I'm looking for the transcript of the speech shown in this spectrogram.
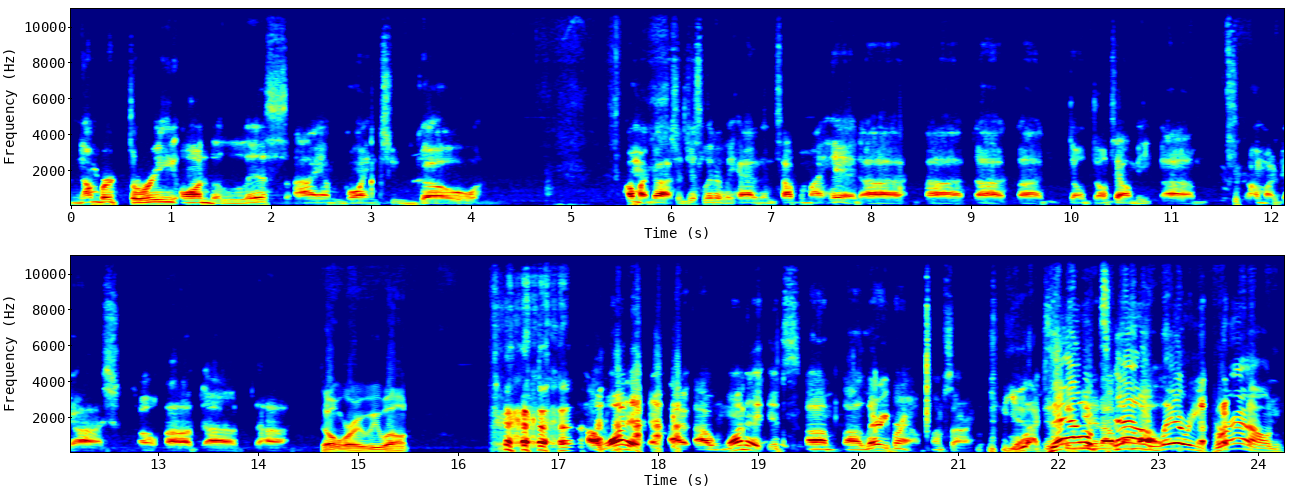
Number three on the list, I am going to go. Oh my gosh! I just literally had it on top of my head. Uh, uh, uh, uh, don't don't tell me. Um, oh my gosh! Oh, uh, uh, uh, Don't worry, we won't. I want it. I, I want it. It's um, uh, Larry Brown. I'm sorry. yeah, I just couldn't get it out my Downtown mouth. Larry Brown.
